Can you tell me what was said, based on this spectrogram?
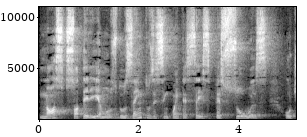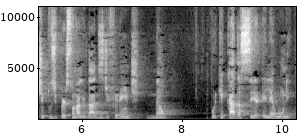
nós só teríamos 256 pessoas ou tipos de personalidades diferentes? Não. Porque cada ser ele é único.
